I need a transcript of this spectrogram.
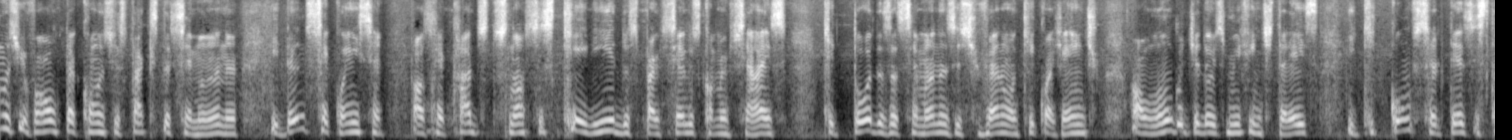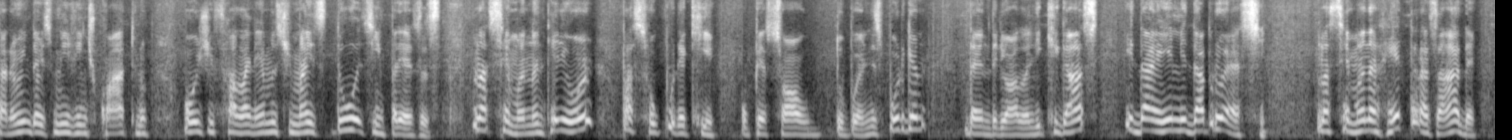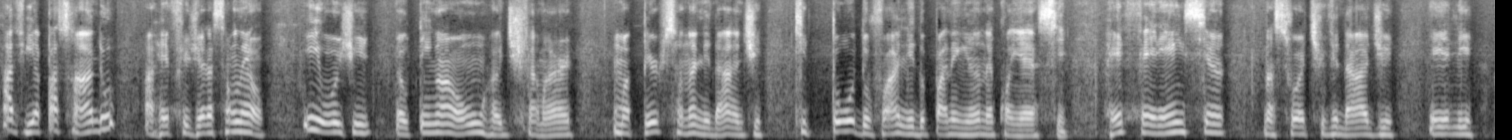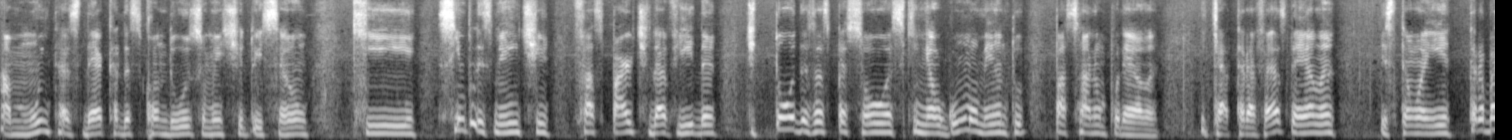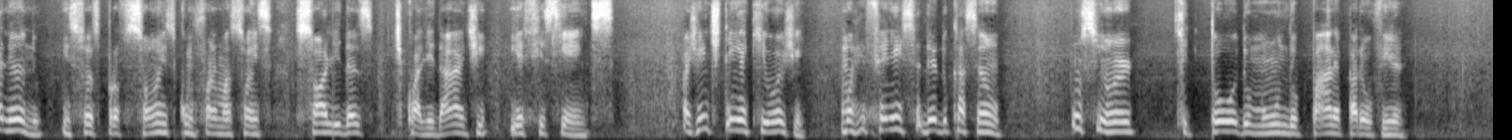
Estamos de volta com os destaques da semana e dando sequência aos recados dos nossos queridos parceiros comerciais que todas as semanas estiveram aqui com a gente ao longo de 2023 e que com certeza estarão em 2024. Hoje falaremos de mais duas empresas. Na semana anterior passou por aqui o pessoal do Burns Burger, da Andriola Liquigás e da MWS na semana retrasada havia passado a refrigeração Léo. E hoje eu tenho a honra de chamar uma personalidade que todo Vale do Paranhana conhece, referência na sua atividade. Ele há muitas décadas conduz uma instituição que simplesmente faz parte da vida de todas as pessoas que em algum momento passaram por ela e que através dela estão aí trabalhando em suas profissões com formações sólidas, de qualidade e eficientes. A gente tem aqui hoje uma referência de educação, um senhor que todo mundo para para ouvir.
